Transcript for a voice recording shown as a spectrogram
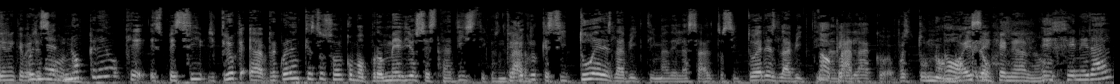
tiene que ver pues eso? no? creo que específico. Creo que ah, recuerden que estos son como promedios estadísticos. Entonces yo creo que si tú eres la víctima del asalto, si tú eres la víctima de la, pues tú no. No, no es en general, ¿no? En general,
